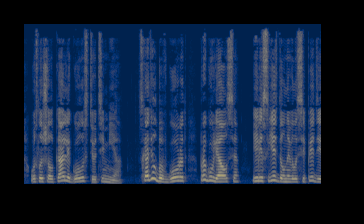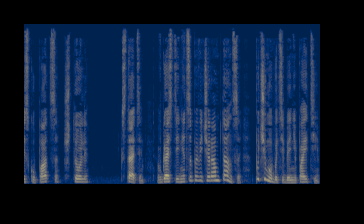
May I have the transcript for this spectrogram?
— услышал Калли голос тети Мия. «Сходил бы в город, прогулялся, или съездил на велосипеде искупаться, что ли? Кстати, в гостинице по вечерам танцы. Почему бы тебе не пойти?»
